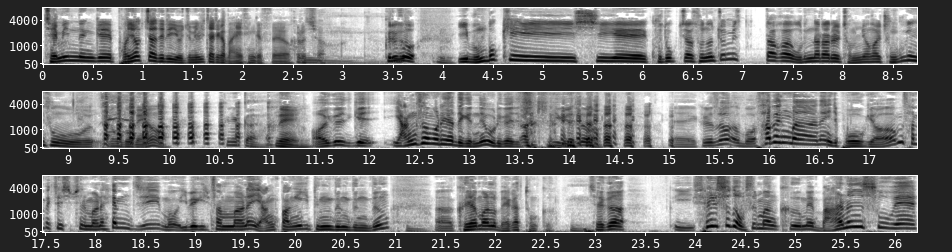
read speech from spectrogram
재밌는 게 번역자들이 요즘 일자리가 많이 생겼어요. 그렇죠. 그리고 음. 이 문복희 씨의 구독자 수는 좀 있다가 우리나라를 점령할 중국인 수 정도네요. 그러니까요. 네. 어, 이거, 이게, 양성을 해야 되겠네요, 우리가 이제 시키기 위해서. 네, 그래서 뭐, 400만의 이제 보겸, 377만의 햄지, 뭐, 223만의 양빵이 등등등등, 아, 그야말로 메가톤급. 음. 제가, 이, 셀 수도 없을 만큼의 많은 수의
